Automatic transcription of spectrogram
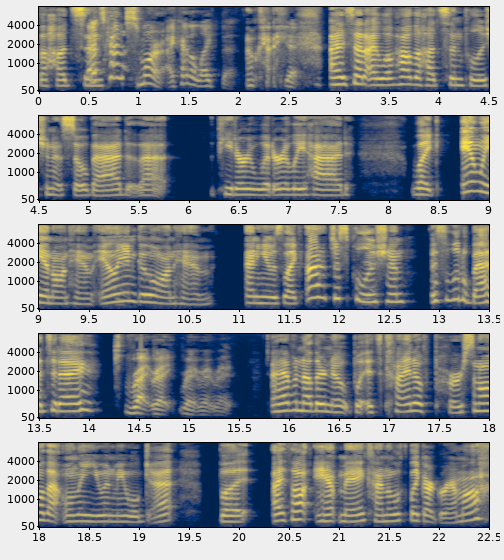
the Hudson. That's kind of smart. I kind of like that. okay. Yeah. I said I love how the Hudson pollution is so bad that Peter literally had like alien on him, alien goo on him, and he was like, "Ah, just pollution. It's a little bad today." Right, right, right, right, right. I have another note, but it's kind of personal that only you and me will get. But I thought Aunt May kind of looked like our grandma.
